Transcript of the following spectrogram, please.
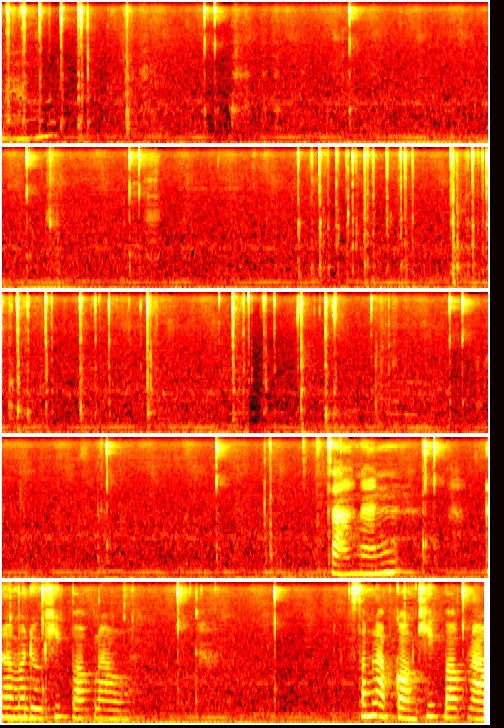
เมาส์จากนั้น เรามาดูคลิกบล็อกเราสำหรับกล่องคลิกบล็อกเรา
